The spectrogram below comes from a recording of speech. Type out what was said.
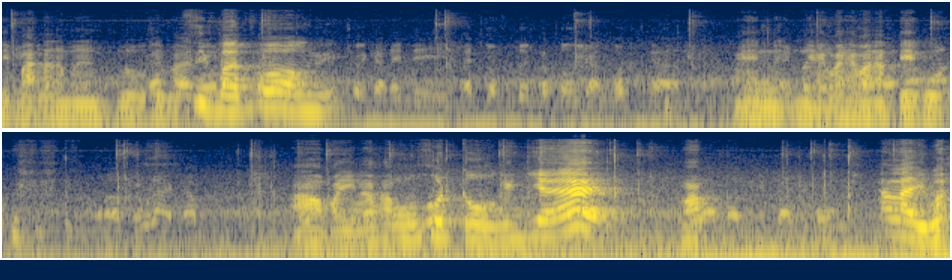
สิบบาทแล้วนะมึงลูกสิบบาทสิบบาทพ่องแม่งเหนื่อยไว้ให้วันนักเตะกูอ้าวไปอีกแล้วครับโอ้โหโคตรโกงอย่างเงี้ยงับอะไรวะ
